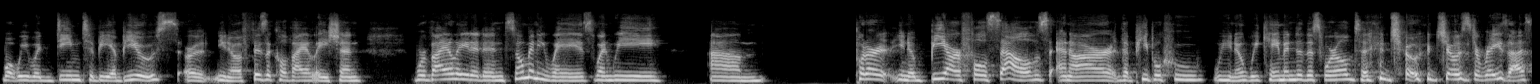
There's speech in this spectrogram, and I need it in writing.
what we would deem to be abuse or you know a physical violation we're violated in so many ways when we um, put our you know be our full selves and are the people who you know we came into this world to cho- chose to raise us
